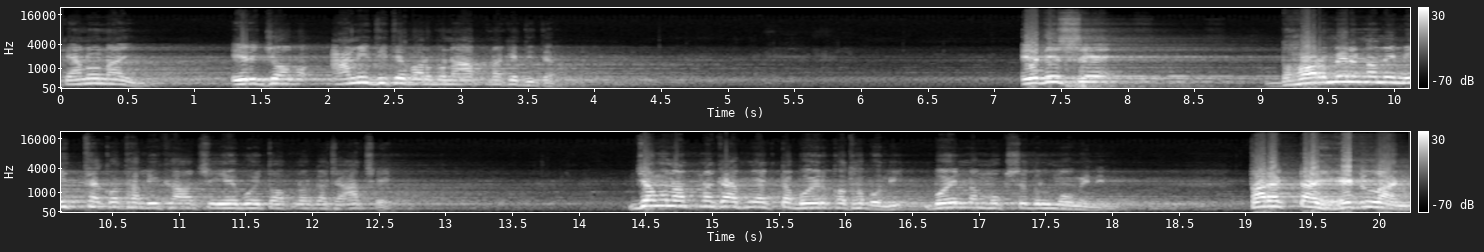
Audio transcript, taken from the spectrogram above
কেন নাই? এর জব আমি দিতে পারব না, আপনাকে দিতে হবে। এদেশে ধর্মের নামে মিথ্যা কথা লেখা আছে, এ বই তো আপনার কাছে আছে। যেমন আপনাকে আমি একটা বইয়ের কথা বলি, বইয়ের নাম মুকসেদুল মোমিনিন। তার একটা হেডলাইন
